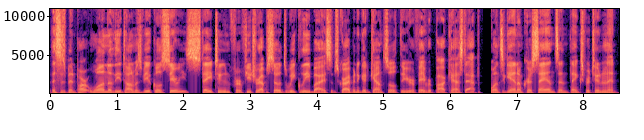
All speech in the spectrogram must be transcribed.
This has been part one of the Autonomous Vehicles series. Stay tuned for future episodes weekly by subscribing to Good Counsel through your favorite podcast app. Once again, I'm Chris Sands, and thanks for tuning in.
